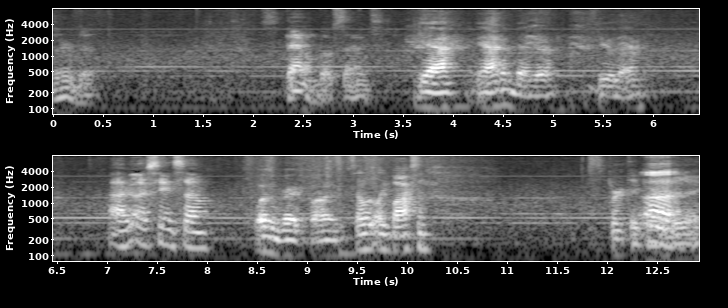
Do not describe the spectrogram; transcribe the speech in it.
deserved it. It's bad on both sides. Yeah, yeah, I've been to a few of them. I've, I've seen some. Wasn't very fun. Does that look like boxing? It's his birthday Uh, party today.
